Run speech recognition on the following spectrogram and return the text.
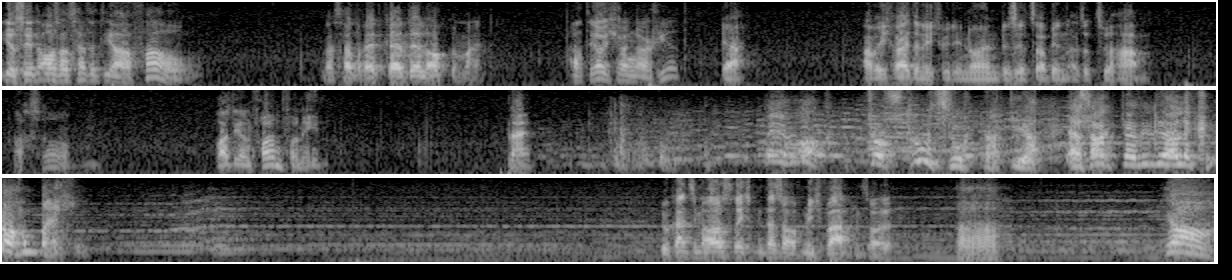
Ihr seht aus, als hättet ihr Erfahrung. Das hat Red Cardell auch gemeint. Hat er euch engagiert? Ja. Aber ich reite nicht für die neuen Besitzer, bin also zu haben. Ach so. Wart ihr ein Freund von ihm? Nein. Hey, Rock, George Struth sucht nach dir. Er sagt, er will dir alle Knochen brechen. Du kannst ihm ausrichten, dass er auf mich warten soll. Aha. Ja.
